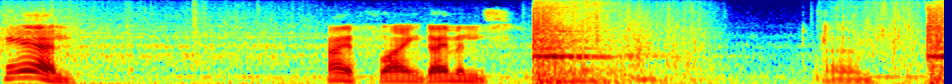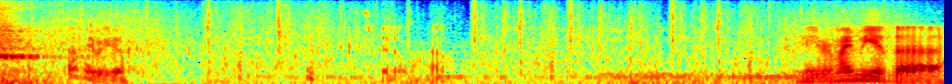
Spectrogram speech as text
can! Hi, flying diamonds. Um, oh, there we go. it's been a while. They remind me of, uh,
